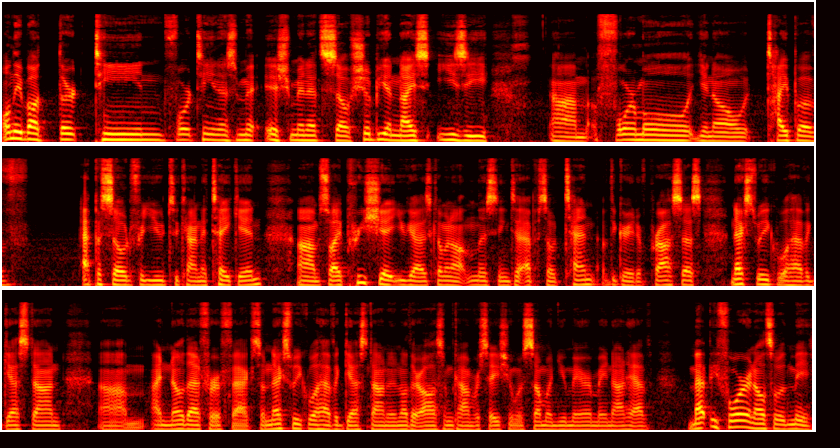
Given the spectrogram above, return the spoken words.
only about 13, 14 ish minutes, so should be a nice, easy, um, formal, you know, type of episode for you to kind of take in. Um, so I appreciate you guys coming out and listening to episode 10 of the Creative Process. Next week we'll have a guest on. Um, I know that for a fact. So next week we'll have a guest on another awesome conversation with someone you may or may not have met before and also with me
